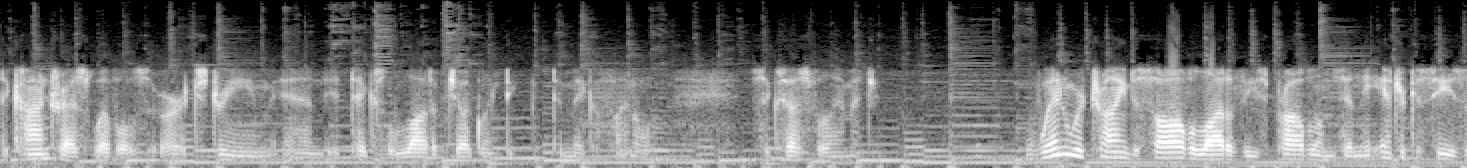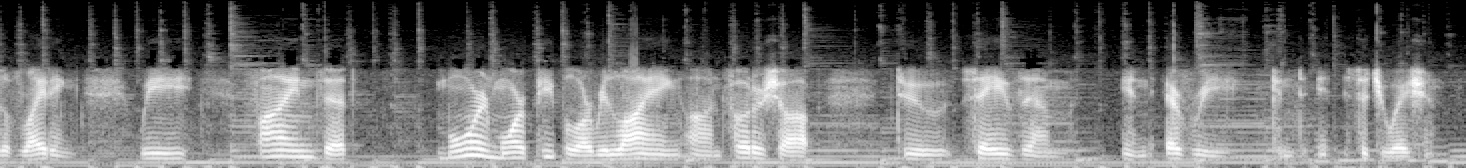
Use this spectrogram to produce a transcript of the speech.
the contrast levels are extreme and it takes a lot of juggling to, to make a final successful image. When we're trying to solve a lot of these problems and the intricacies of lighting, we find that more and more people are relying on Photoshop to save them in every situation.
